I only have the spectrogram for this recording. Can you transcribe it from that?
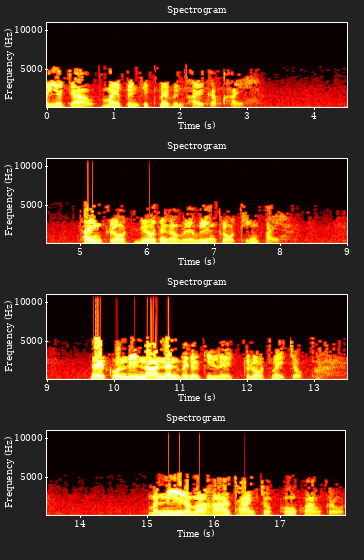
ริยเจ้าไม่เป็นพิษไม่เป็นภัยกับใครท่านโกรธเดี๋ยวท่านก็เวเวียงโกรธทิ้งไปแต่คนที่หนาแน่นไปด้วยกิเลสโกรธไม่จบ วันนี้เรามาหาทางจบของความโกรธ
